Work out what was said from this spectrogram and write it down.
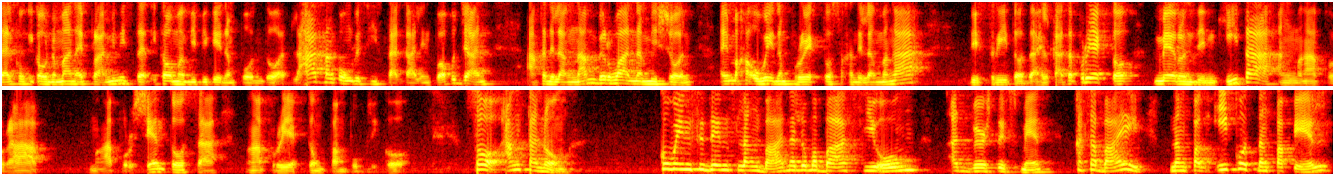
dahil kung ikaw naman ay prime minister, ikaw mabibigay ng pondo. At lahat ng kongresista, galing po ako dyan, ang kanilang number one na mission ay makauwi ng proyekto sa kanilang mga distrito. Dahil kada proyekto, meron din kita ang mga korap, mga porsyento sa mga proyektong pampubliko. So, ang tanong, coincidence lang ba na lumabas yung advertisement kasabay ng pag-ikot ng papel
